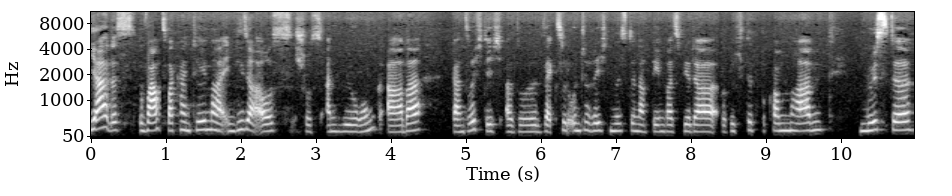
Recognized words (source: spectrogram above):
Ja, das war zwar kein Thema in dieser Ausschussanhörung, aber Ganz richtig. Also Wechselunterricht müsste nach dem, was wir da berichtet bekommen haben, müsste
